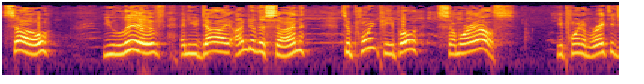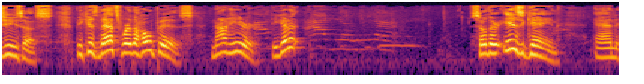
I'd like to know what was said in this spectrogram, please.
So, you live and you die under the sun to point people somewhere else. You point them right to Jesus because that's where the hope is, not here. You get it? So there is gain and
